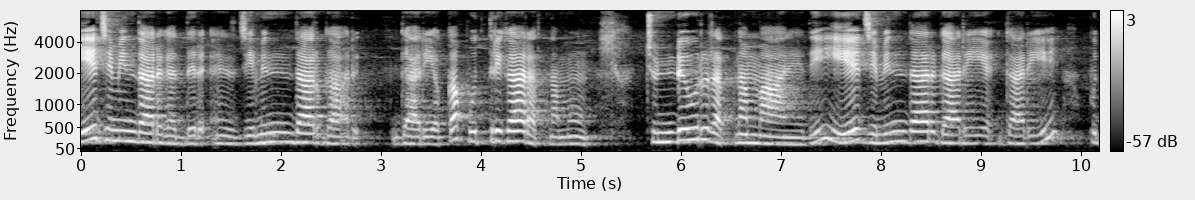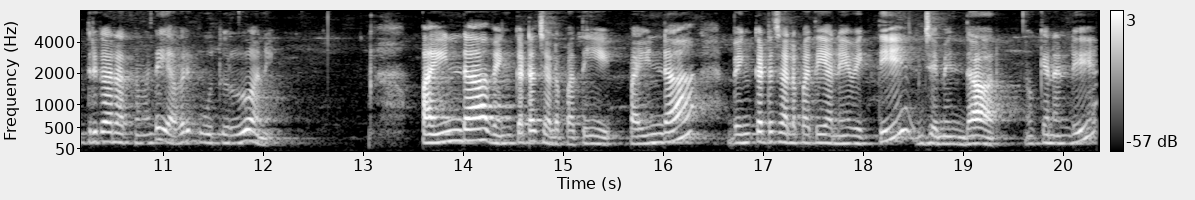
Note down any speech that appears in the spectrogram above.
ఏ జమీందారు గద్దె జమీందార్ గారి గారి యొక్క పుత్రికా రత్నము? చుండూరు రత్నమ్మ అనేది ఏ జమీందార్ గారి గారి పుత్రికా రత్నం అంటే ఎవరి కూతురు అని. పైండా వెంకట చలపతి. పైండా వెంకట చలపతి అనే వ్యక్తి జమీందార్. ఓకేనండి?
